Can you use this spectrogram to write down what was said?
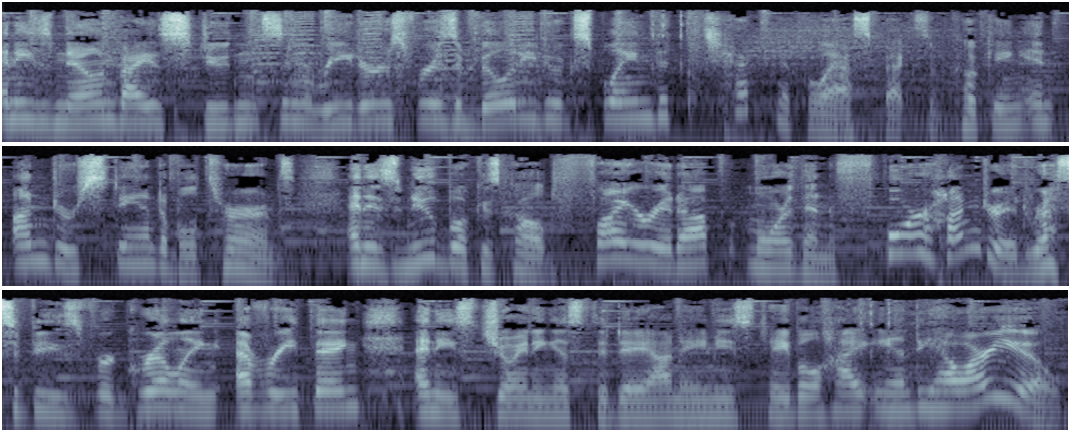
and he's known by his students and readers for his ability to explain the technical aspects of cooking in understandable terms. And his new book is called Fire It Up More Than 400 Recipes for Grilling Everything. And he's joining us today on Amy's Table. Hi, Andy. How are you?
